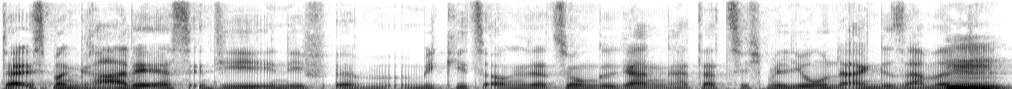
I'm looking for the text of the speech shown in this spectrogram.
da ist man gerade erst in die, in die ähm, Mitgliedsorganisation gegangen, hat da zig Millionen eingesammelt. Hm.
